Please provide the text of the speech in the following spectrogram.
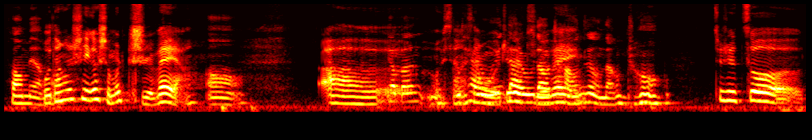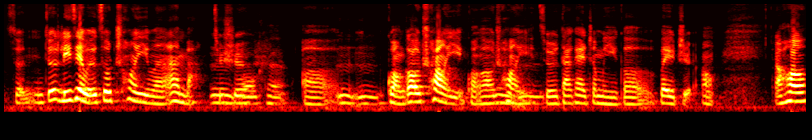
方便吗？我当时是一个什么职位啊？嗯。呃，要不然我想想，我带入到场景当中，就是做，就你就理解为做创意文案吧，就是 OK，呃，嗯嗯，广告创意，广告创意，就是大概这么一个位置，嗯，然后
